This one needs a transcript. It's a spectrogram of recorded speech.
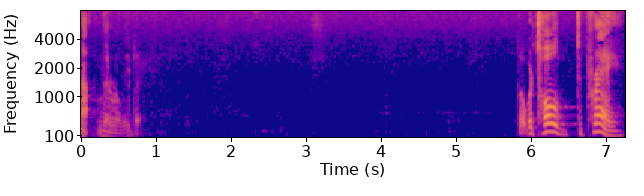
Not literally, but. But we're told to pray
